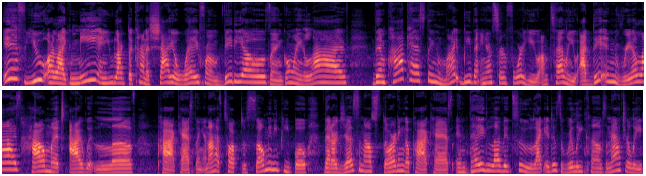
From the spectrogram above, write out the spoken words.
if you are like me and you like to kind of shy away from videos and going live, then podcasting might be the answer for you. I'm telling you, I didn't realize how much I would love podcasting. And I have talked to so many people that are just now starting a podcast and they love it too. Like it just really comes naturally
